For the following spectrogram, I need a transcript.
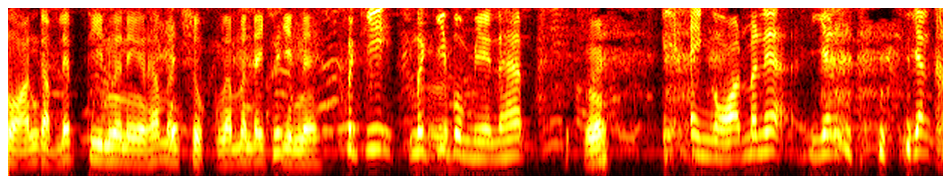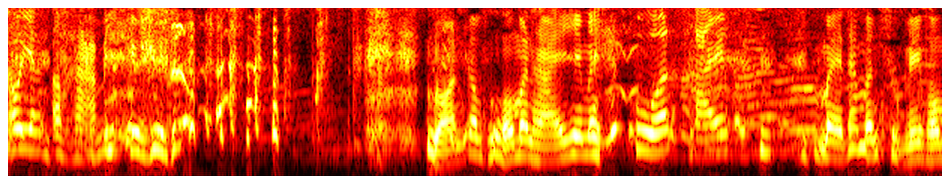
งอนกับเล็บตีนมันเองถ้ามันสุกแล้วมันได้กินนะเมื่อกี้เมื่อกี้ผมเห็นนะครับไอ้งอนมันเนี่ยยังยังเขายังเอาหาไม่เจอ งอนกับหัวมันหายใช่ไหมหัวหายไม่ถ้ามันสุกนี่ผม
